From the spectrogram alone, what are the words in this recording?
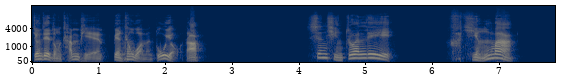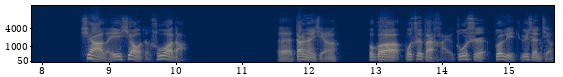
将这种产品变成我们独有的。申请专利，行吗？夏雷笑着说道：“呃，当然行，不过不是在海珠市专利局申请。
